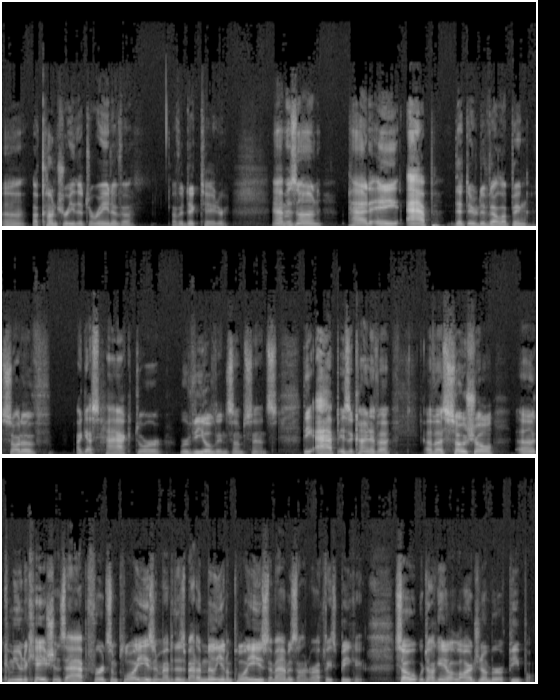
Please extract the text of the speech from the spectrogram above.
uh, a country, the terrain of a of a dictator. Amazon had a app that they're developing, sort of, I guess, hacked or revealed in some sense. The app is a kind of a of a social uh, communications app for its employees. And remember, there's about a million employees of Amazon, roughly speaking. So we're talking a large number of people.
